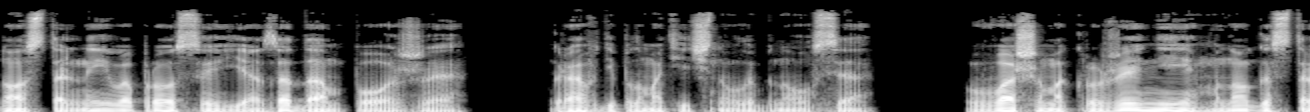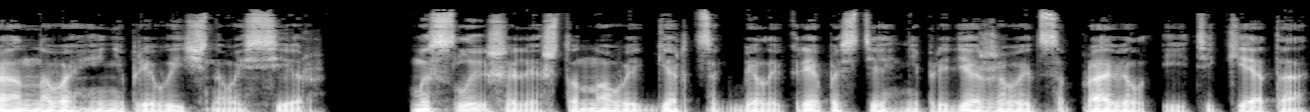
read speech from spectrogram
но остальные вопросы я задам позже. Граф дипломатично улыбнулся. В вашем окружении много странного и непривычного, Сир. Мы слышали, что новый герцог Белой крепости не придерживается правил и этикета,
